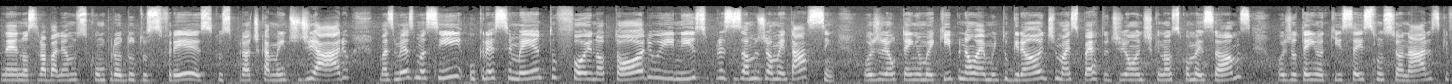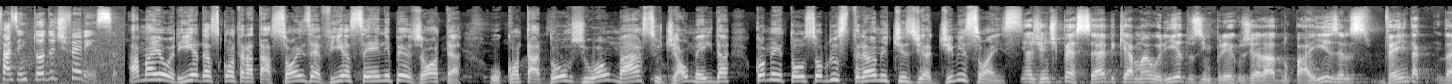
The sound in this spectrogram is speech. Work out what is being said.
né? Nós trabalhamos com produtos frescos praticamente diário, mas mesmo assim o crescimento foi notório e nisso precisamos de aumentar sim. Hoje eu tenho uma equipe, não é muito grande, mas perto de onde que nós começamos. Hoje eu tenho aqui seis funcionários que fazem toda a diferença. A maioria das contratações é via CNPJ. O contador João Márcio de Almeida comentou sobre os trâmites de admissões. A gente percebe que a maioria dos empregos gerados no país, eles vêm da, da,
